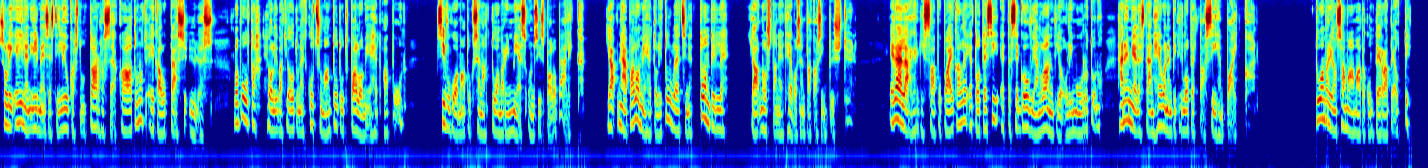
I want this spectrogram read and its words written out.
Se oli eilen ilmeisesti liukastunut tarhassa ja kaatunut, eikä ollut päässyt ylös. Lopulta he olivat joutuneet kutsumaan tutut palomiehet apuun. Sivuhuomautuksena tuomarin mies on siis palopäällikkö. Ja nämä palomiehet oli tulleet sinne tontille ja nostaneet hevosen takaisin pystyyn. Eläinlääkärikin saapui paikalle ja totesi, että se Govian lantio oli murtunut. Hänen mielestään hevonen piti lopettaa siihen paikkaan. Tuomari on samaa maata kuin terapeutti,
